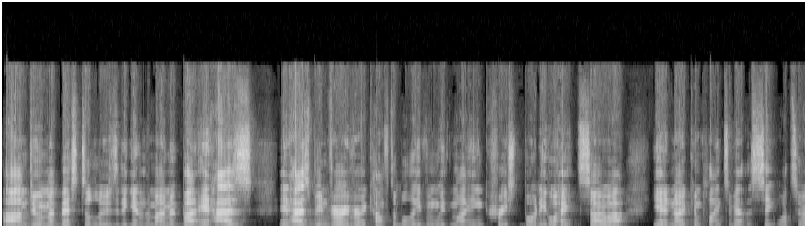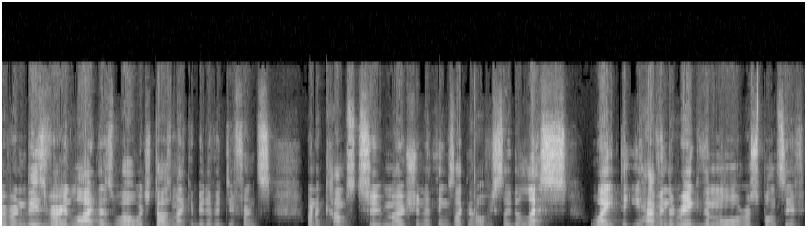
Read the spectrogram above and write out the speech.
Uh, I'm doing my best to lose it again at the moment, but it has it has been very very comfortable even with my increased body weight. So uh, yeah, no complaints about the seat whatsoever, and it is very light as well, which does make a bit of a difference when it comes to motion and things like that. Obviously, the less weight that you have in the rig, the more responsive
